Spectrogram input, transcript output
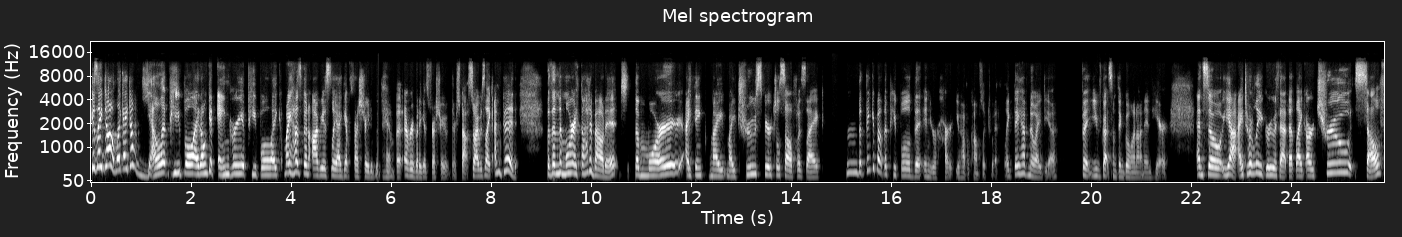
Cuz I don't like I don't yell at people. I don't get angry at people. Like my husband obviously I get frustrated with him, but everybody gets frustrated with their spouse. So I was like I'm good. But then the more I thought about it, the more I think my my true spiritual self was like mm, but think about the people that in your heart you have a conflict with. Like they have no idea but you've got something going on in here. And so, yeah, I totally agree with that. That like our true self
